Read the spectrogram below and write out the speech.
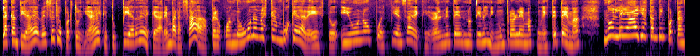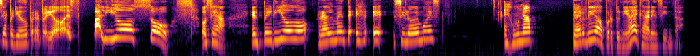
la cantidad de veces de oportunidades que tú pierdes de quedar embarazada. Pero cuando uno no está en búsqueda de esto y uno pues piensa de que realmente no tienes ningún problema con este tema, no le hayas tanta importancia al periodo, pero el periodo es valioso. O sea, el periodo realmente, es, eh, si lo vemos, es, es una pérdida de oportunidad de quedar encinta.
